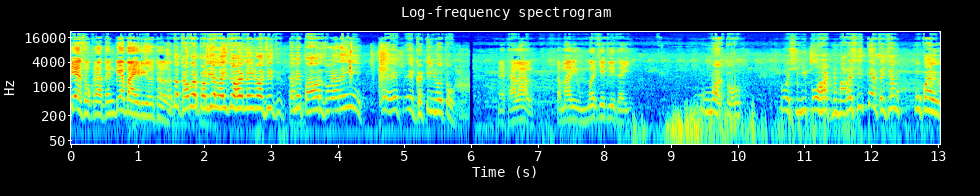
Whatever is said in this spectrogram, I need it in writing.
બે છોકરા થઈને બે બાયડીઓ એ તો ખબર પડશે લઈ જાઓ લઈ નો તમે પાવર જોયા નહીં. એ ઘટી નો તો. મેઠાલાલ તમારી ઉંમર કેટલી થઈ? ઉંમર તો ડોશીની પોહટ ને મારા સિત્તેર થઈ છે હું કોઈ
